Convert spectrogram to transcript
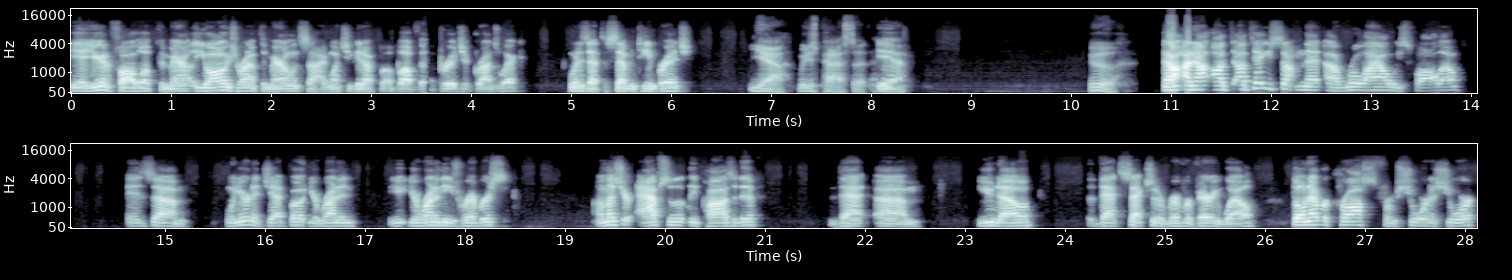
Yeah, you're going to follow up the Maryland. You always run up the Maryland side once you get up above the bridge at Brunswick. What is that? The 17 bridge? Yeah, we just passed it. Yeah. Ugh. Now, and I'll, I'll, tell you something that uh, rule I always follow is um, when you're in a jet boat and you're running you- you're running these rivers, unless you're absolutely positive that um, you know that section of river very well, don't ever cross from shore to shore,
